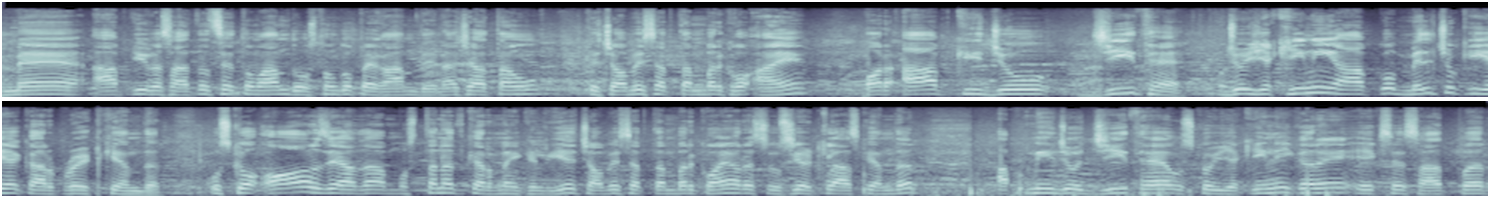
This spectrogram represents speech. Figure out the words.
میں آپ کی وساطت سے تمام دوستوں کو پیغام دینا چاہتا ہوں کہ چوبیس سپتمبر کو آئیں اور آپ کی جو جیت ہے، جو یقینی آپ کو مل چکی ہے کارپوریٹ کے اندر۔ اس کو اور زیادہ مستند کرنے کے لیے چوبیس سپتمبر کو آئیں اور ایسوسیٹ کلاس کے اندر اپنی جو جیت ہے اس کو یقینی کریں۔ ایک سے سات پر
